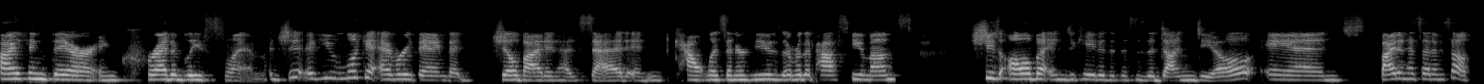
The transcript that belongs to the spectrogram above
I think they are incredibly slim. If you look at everything that jill biden has said in countless interviews over the past few months she's all but indicated that this is a done deal. And Biden has said himself,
